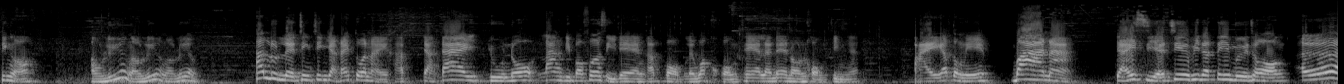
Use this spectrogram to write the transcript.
จริงเหรอ เอาเรื่องเอาเรื่องเอาเรื่อง ถ้าหลุดเลทจริง ๆ อยากได้ตัวไหนครับ อยากได้ยูโนร่างดีบัฟเฟอร์สีแดงครับ บอกเลยว่าของแท้และแน่นอนของจริงฮะไปครับตรงนี้ บ้านอะอย่าให้เสียชื่อพี่นัตตี้มือทอง เออ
